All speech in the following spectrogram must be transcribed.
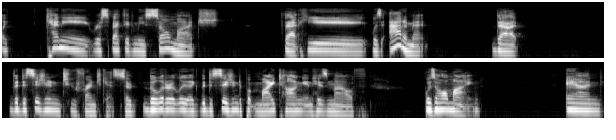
like Kenny respected me so much that he was adamant that the decision to French kiss, so the literally like the decision to put my tongue in his mouth was all mine. And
